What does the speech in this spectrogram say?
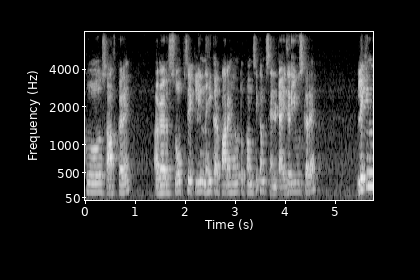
को साफ़ करें। अगर सोप से क्लीन नहीं कर पा रहे हो तो कम से कम सैनिटाइजर यूज़ करें। लेकिन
